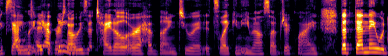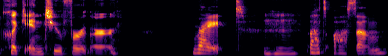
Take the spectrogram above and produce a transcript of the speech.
Exactly. Yeah, there's always a title or a headline to it. It's like an email subject line that then they would click into further. Right. Mm-hmm. That's awesome.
